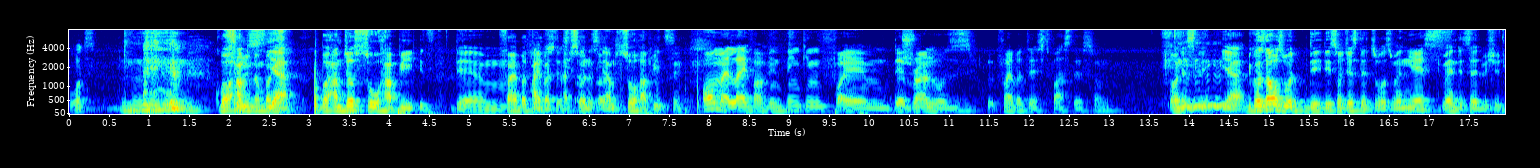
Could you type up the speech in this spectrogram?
what? but I'm number yeah, but I'm just so happy it's the um, Fiber fiber test. test. I saw Honestly, that. I'm so happy it's him. All my life, I've been thinking f- um, the brand was fiber test fastest song. Honestly yeah because that was what they, they suggested to us when Yes. when they said we should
